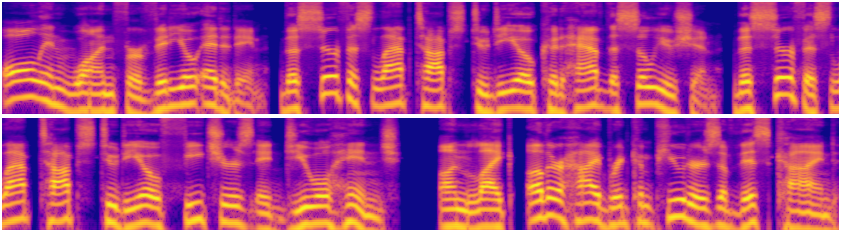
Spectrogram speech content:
all in one for video editing? The Surface Laptop Studio could have the solution. The Surface Laptop Studio features a dual hinge, unlike other hybrid computers of this kind,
